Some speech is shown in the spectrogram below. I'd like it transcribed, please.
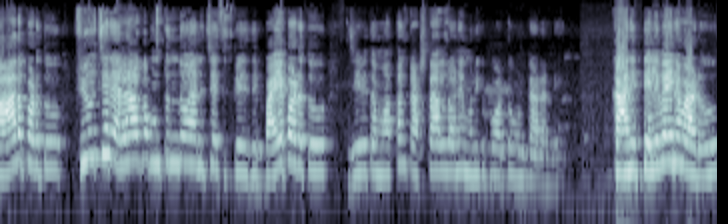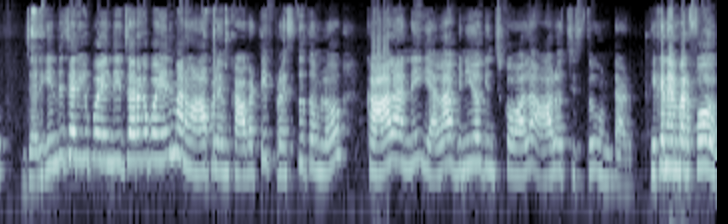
బాధపడుతూ ఫ్యూచర్ ఎలాగ ఉంటుందో అని చెప్పి భయపడుతూ జీవితం మొత్తం కష్టాల్లోనే మునిగిపోతూ ఉంటాడండి. కానీ తెలివైన వాడు జరిగింది జరిగిపోయింది జరగబోయేది మనం ఆపలేం కాబట్టి ప్రస్తుతంలో కాలాన్ని ఎలా వినియోగించుకోవాలో ఆలోచిస్తూ ఉంటాడు. ఇక నెంబర్ ఫోర్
